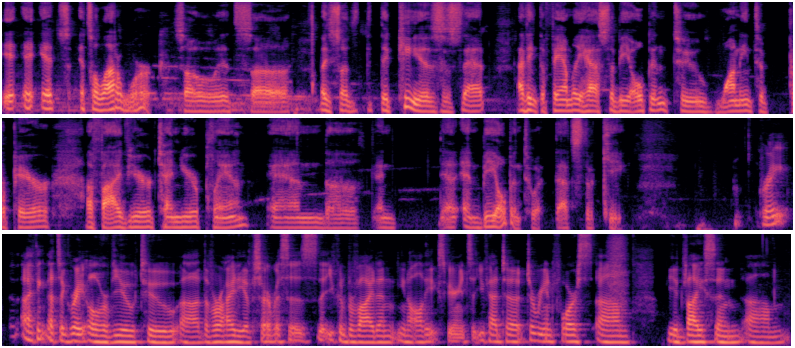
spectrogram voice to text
it, it, it's it's a lot of work so it's uh but so the key is is that i think the family has to be open to wanting to prepare a five year, 10 year plan and, uh, and, and be open to it. That's the key. Great. I think that's a great overview to uh, the variety of services that you can provide, and you know all the experience that you've had to to reinforce um, the advice and um,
